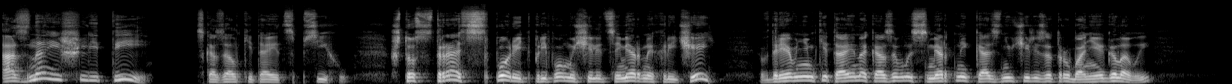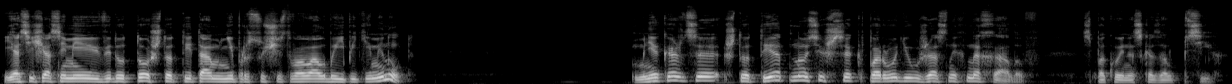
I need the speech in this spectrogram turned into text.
«А знаешь ли ты, — сказал китаец психу, — что страсть спорить при помощи лицемерных речей в Древнем Китае наказывалась смертной казнью через отрубание головы? Я сейчас имею в виду то, что ты там не просуществовал бы и пяти минут». «Мне кажется, что ты относишься к породе ужасных нахалов», — спокойно сказал псих.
